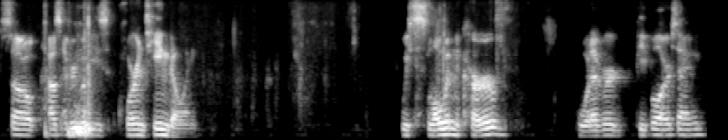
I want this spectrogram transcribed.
So, how's everybody's quarantine going? We slow in the curve, whatever people are saying.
